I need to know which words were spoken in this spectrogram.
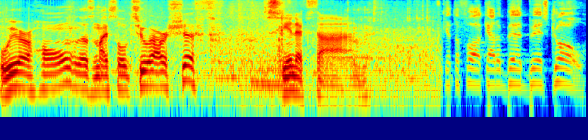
We are home. That's a nice little two hour shift. See you next time. Get the fuck out of bed, bitch. Go.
